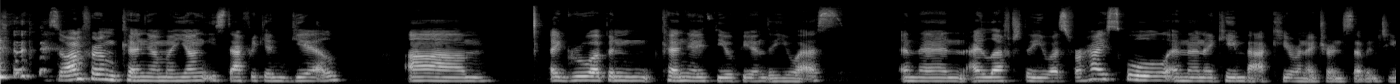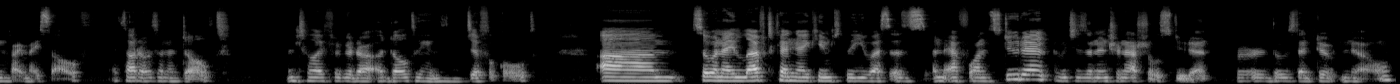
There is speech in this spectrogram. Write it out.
so I'm from Kenya. I'm a young East African girl. Um, I grew up in Kenya, Ethiopia, and the US. And then I left the US for high school. And then I came back here when I turned 17 by myself. I thought I was an adult until I figured out adulting is difficult. Um, so when I left Kenya, I came to the US as an F1 student, which is an international student for those that don't know.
